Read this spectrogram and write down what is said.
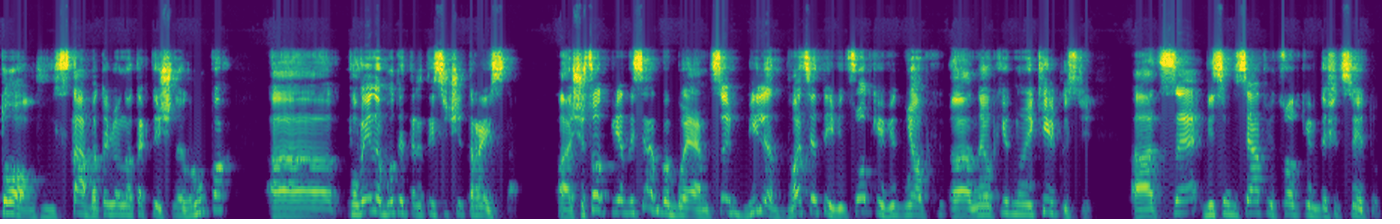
то в 100 батальйонно-тактичних групах е, повинно бути 3300. А 650 ББМ це біля 20% від е, необхідної кількості. Це 80% дефіциту.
